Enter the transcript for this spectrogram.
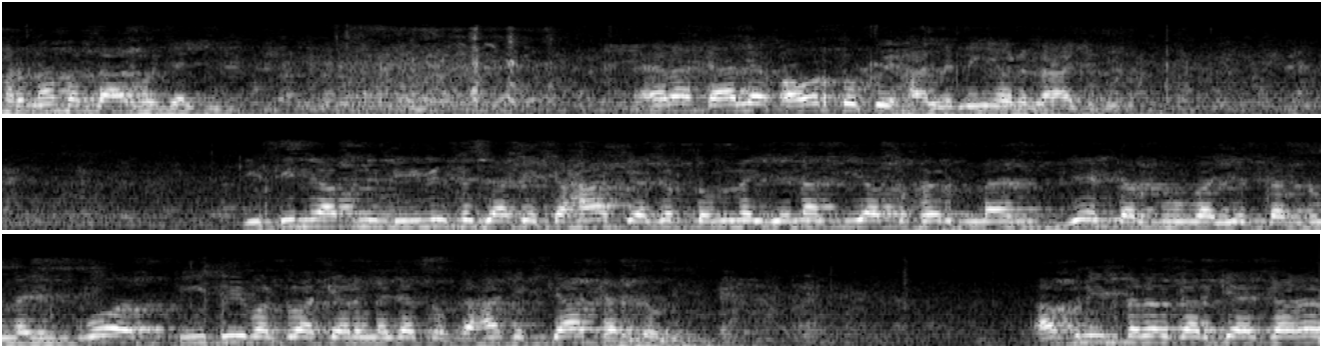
فرما بردار ہو جائیے۔ میرا خیال ہے اور تو کوئی حل نہیں اور علاج نہیں۔ کسی نے اپنی بیوی سے جا کے کہا کہ اگر تم نے یہ نہ کیا تو پھر میں یہ کر دوں گا، یہ کر دوں گا۔ وہ تیسری مرتبہ کہنے لگا تو کہا کہ کیا کر دو گے؟ اپنی طرح کر کے کہا،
